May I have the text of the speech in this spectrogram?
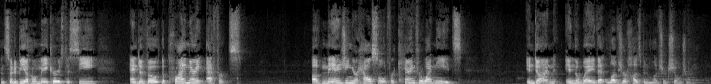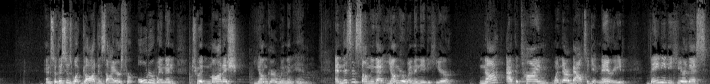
And so to be a homemaker is to see and devote the primary efforts of managing your household, for caring for what needs, and done in the way that loves your husband and loves your children. And so, this is what God desires for older women to admonish younger women in. And this is something that younger women need to hear, not at the time when they're about to get married. They need to hear this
